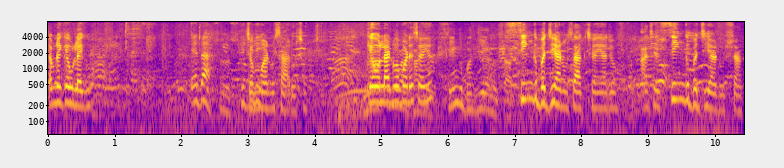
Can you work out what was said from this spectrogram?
તમને કેવું લાગ્યું? જમવાનું સારું છે. કેવો લાડવો મળે છે અહીંયા? સિંગ ભજીયાનું શાક. સિંગ ભજીયાનું શાક છે અહીંયા જો. આ છે સિંગ ભજીયાનું શાક.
